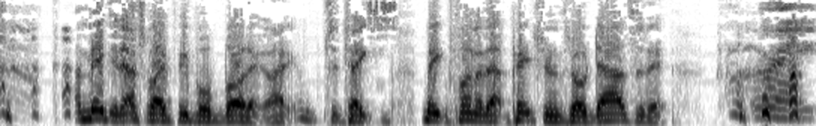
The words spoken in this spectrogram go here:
and maybe that's why people bought it, like to take make fun of that picture and throw darts at it. right.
